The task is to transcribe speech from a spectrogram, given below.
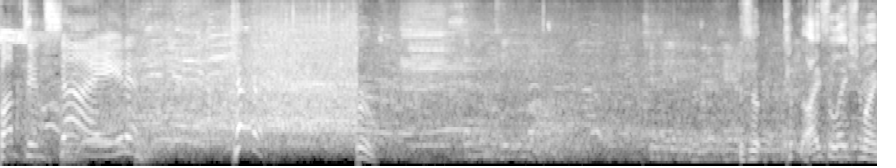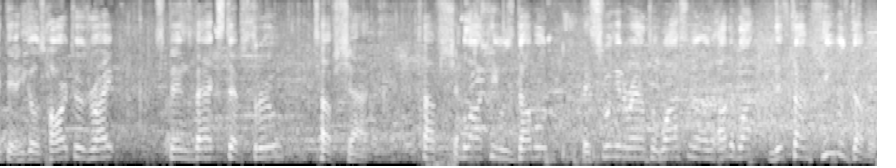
Bumped inside. Kevin. Through. It's a isolation right there. He goes hard to his right, spins back, steps through. Tough shot. Tough shot. Block, he was doubled. They swing it around to Washington on the other block. This time he was doubled.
